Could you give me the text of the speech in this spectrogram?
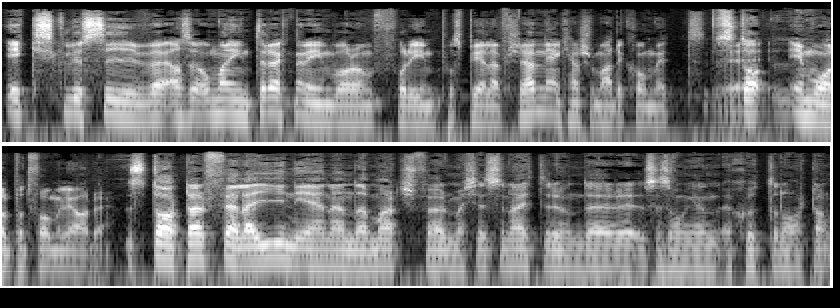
exklusive, alltså om man inte räknar in vad de får in på spelarförsäljningen kanske de hade kommit Sta- eh, i mål på två miljarder. Startar Fellaini en enda match för Manchester United under säsongen 17-18?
